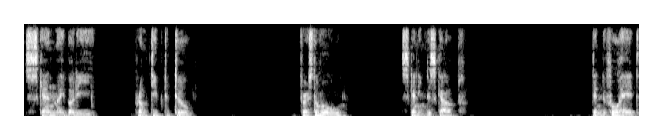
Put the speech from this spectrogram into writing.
scan my body from tip to toe. First of all, scanning the scalp, then the forehead.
